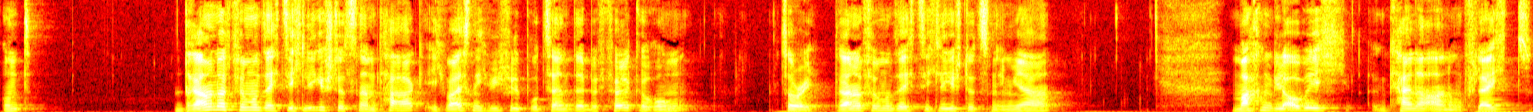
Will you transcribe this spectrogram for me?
Und 365 Liegestützen am Tag, ich weiß nicht wie viel Prozent der Bevölkerung, sorry, 365 Liegestützen im Jahr, machen, glaube ich, keine Ahnung, vielleicht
